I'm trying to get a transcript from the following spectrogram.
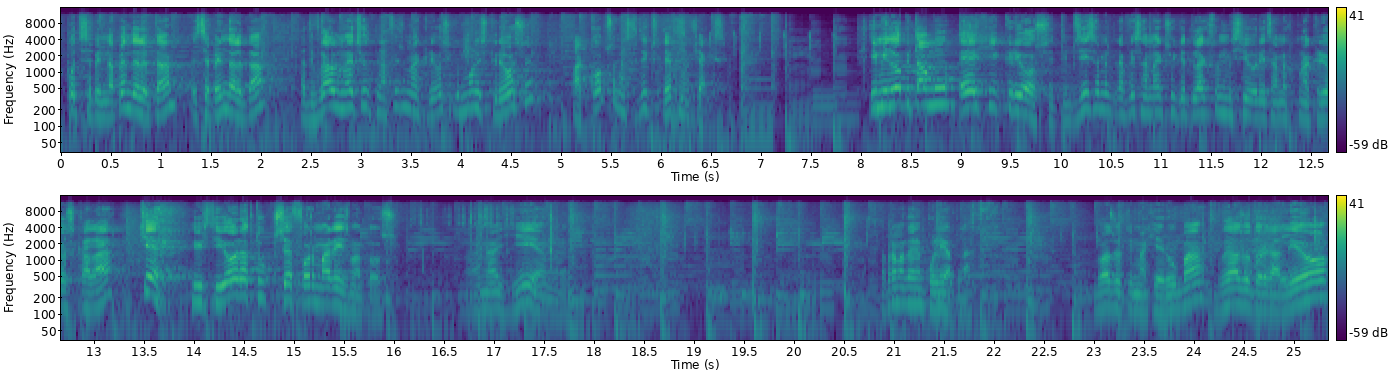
Οπότε σε 55 λεπτά, σε 50 λεπτά θα τη βγάλουμε έξω, θα την αφήσουμε να κρυώσει και μόλις κρυώσει θα κόψω να σας δείξω τι έχουμε φτιάξει. Η μιλόπιτά μου έχει κρυώσει. Την ψήσαμε, την αφήσαμε έξω για τουλάχιστον μισή ωρίτσα μέχρι που να κρυώσει καλά. Και ήρθε η ώρα του ξεφορμαρίσματος. Αναγία μου. Τα πράγματα είναι πολύ απλά. Βάζω τη μαχαιρούμπα, βγάζω το εργαλείο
